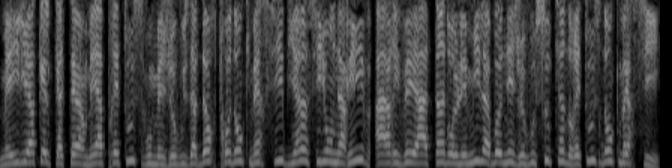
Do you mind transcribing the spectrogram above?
mais il y a quelques termes mais après tous vous mais je vous adore trop donc merci bien si on arrive à arriver à atteindre les 1000 abonnés je vous soutiendrai tous donc merci.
